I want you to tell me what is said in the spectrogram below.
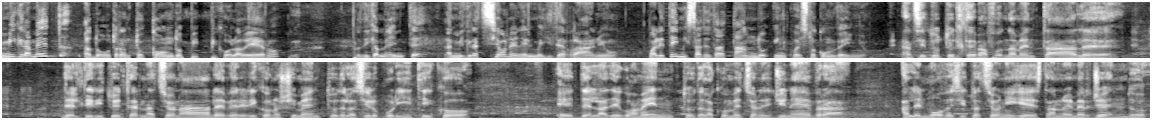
Migramed ad Otranto, Condo, Pippico Lavero, praticamente la migrazione nel Mediterraneo. Quali temi state trattando in questo convegno? Anzitutto il tema fondamentale del diritto internazionale per il riconoscimento dell'asilo politico e dell'adeguamento della Convenzione di Ginevra alle nuove situazioni che stanno emergendo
